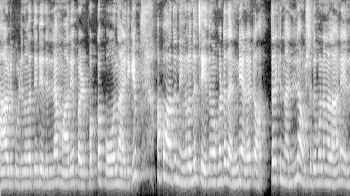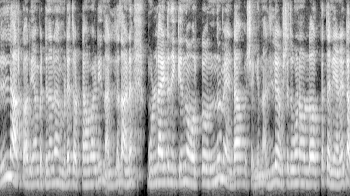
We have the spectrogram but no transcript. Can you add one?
ആ ഒരു കുഴിനകത്തിന്റെ ഇതെല്ലാം മാറിയ പഴുപ്പൊക്കെ പോകുന്നതായിരിക്കും. അപ്പോൾ അത് നിങ്ങളൊന്ന് ചെയ്ത് നോക്കേണ്ടത് തന്നെയാണ് കേട്ടോ. അത്രയ്ക്ക് നല്ല ഔഷധ ഗുണങ്ങളാണ്. എല്ലാവർക്കും അറിയാൻ പറ്റുന്നതാണ്. നമ്മുടെ തൊട്ടാവാടി നല്ലതാണ്. മുള്ളായിട്ട് നിൽക്കുന്ന ഓർക്ക് ഒന്നും വേണ്ട. പക്ഷേങ്കിൽ നല്ല ഔഷധ ഗുണമുള്ളതൊക്കെ തന്നെയാണ് കേട്ടോ.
